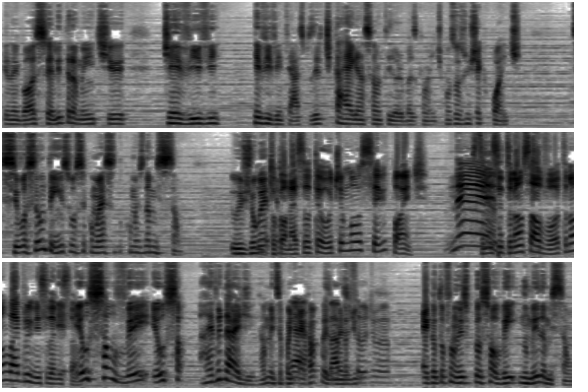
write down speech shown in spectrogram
Que o negócio é literalmente te revive. Revive, entre aspas. Ele te carrega na sala anterior, basicamente, como se fosse um checkpoint. Se você não tem isso, você começa do começo da missão. O jogo é. Tu começa do teu último save point. Né? Se, se, tu não salvou, tu não vai pro início da missão. Eu salvei, eu sal... Ah, é verdade. Realmente, você pode. É, é aquela coisa, mas eu digo... É que eu tô falando isso porque eu salvei no meio da missão.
